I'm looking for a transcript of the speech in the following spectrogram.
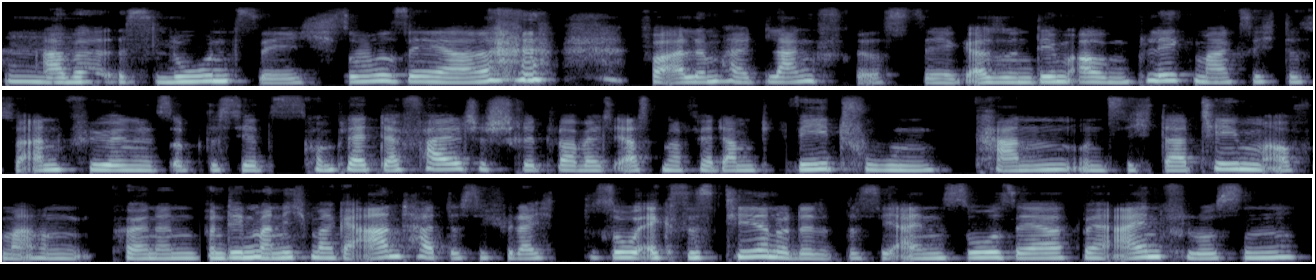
mhm. aber es lohnt sich so sehr, vor allem halt langfristig. Also in dem Augenblick mag sich das so anfühlen, als ob das jetzt komplett der falsche Schritt war, weil es erstmal verdammt wehtun kann und sich da Themen aufmachen können, von denen man nicht mal geahnt hat, dass sie vielleicht so existieren oder dass sie einen so sehr beeinflussen,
